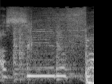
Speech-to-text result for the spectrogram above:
I see the fire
